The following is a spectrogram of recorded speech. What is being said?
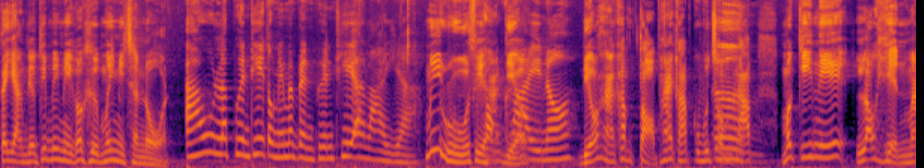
แต่อย่างเดียวที่ไม่มีก็คือไม่มีโฉนด เอ้าแล้วพื้นที่ตรงนี้มันเป็นพื้นที่อะไรอะ ไม่รู้สิขอฮะงเดี๋ยว ใครเนาะ เดี๋ยวหาคำตอบให้ครับคุณผู้ชมเออครับ เมื่อกี้นี้เราเห็นไหม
